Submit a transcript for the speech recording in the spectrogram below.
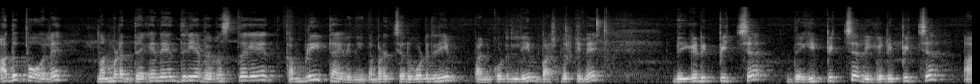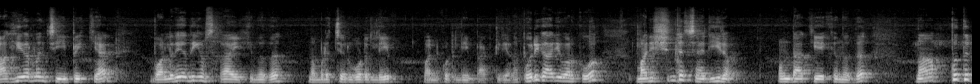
അതുപോലെ നമ്മുടെ ദഹനേന്ദ്രിയ വ്യവസ്ഥയെ കംപ്ലീറ്റ് ആയിരുന്നു നമ്മുടെ ചെറുകുടലിനെയും പൻകുടലിനെയും ഭക്ഷണത്തിനെ വിഘടിപ്പിച്ച് ദഹിപ്പിച്ച് വിഘടിപ്പിച്ച് ആഹീരണം ചെയ്യിപ്പിക്കാൻ വളരെയധികം സഹായിക്കുന്നത് നമ്മുടെ ചെറുകുടലിലെയും വൻകുടലിലെയും ബാക്ടീരിയാണ് അപ്പോൾ ഒരു കാര്യം ഓർക്കുക മനുഷ്യന്റെ ശരീരം ഉണ്ടാക്കിയേക്കുന്നത് നാൽപ്പത്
